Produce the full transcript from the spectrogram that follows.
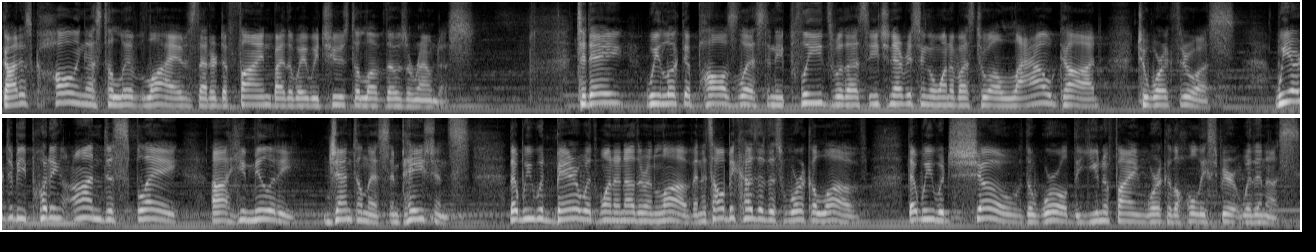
God is calling us to live lives that are defined by the way we choose to love those around us. Today, we looked at Paul's list, and he pleads with us, each and every single one of us, to allow God to work through us. We are to be putting on display uh, humility, gentleness, and patience, that we would bear with one another in love. And it's all because of this work of love that we would show the world the unifying work of the Holy Spirit within us.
